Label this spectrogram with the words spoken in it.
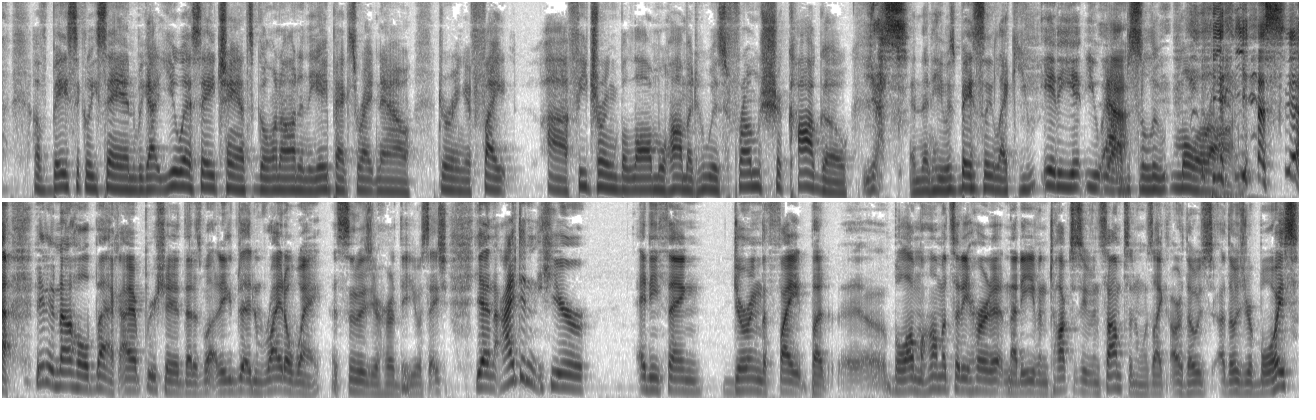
of basically saying we got USA chants going on in the Apex right now during a fight uh, featuring Belal Muhammad, who is from Chicago. Yes. And then he was basically like, "You idiot! You yeah. absolute moron!" yes, yeah. He did not hold back. I appreciated that as well. And right away, as soon as you heard the USA, yeah, and I didn't hear anything during the fight, but uh, Belal Muhammad said he heard it and that he even talked to Stephen Thompson was like, "Are those are those your boys?"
